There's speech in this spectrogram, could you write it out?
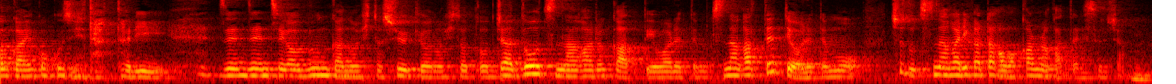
う外国人だったり全然違う文化の人宗教の人とじゃあどうつながるかって言われてもつながってって言われてもちょっとつながり方が分からなかったりするじゃん。うん。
